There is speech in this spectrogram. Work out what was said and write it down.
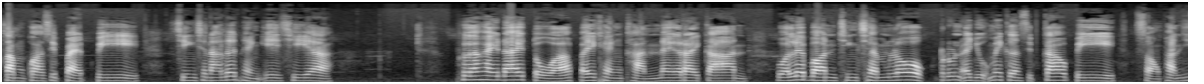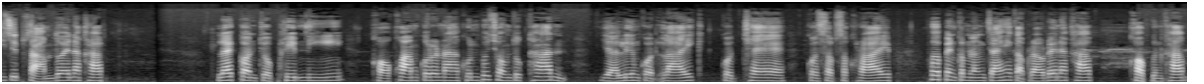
ต่ำกว่า 18 ปี ชิงชนะเลิศแห่งเอเชีย เพื่อให้ได้ตั๋วไปแข่งขันในรายการวอลเลย์บอลชิงแชมป์โลก รุ่นอายุไม่เกิน 19 ปี 2023 ด้วยนะครับ และก่อนจบคลิปนี้ ขอความกรุณาคุณผู้ชมทุกท่าน อย่าลืมกดไลค์ กดแชร์ กด Subscribe เพื่อเป็นกำลังใจให้กับเราด้วยนะครับ ขอบคุณครับ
